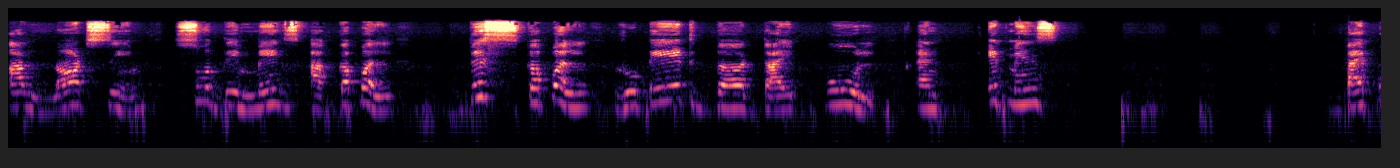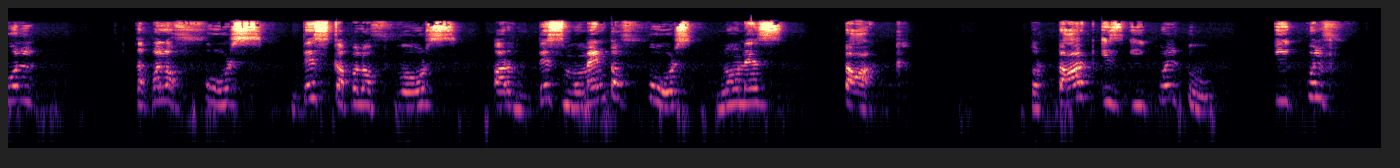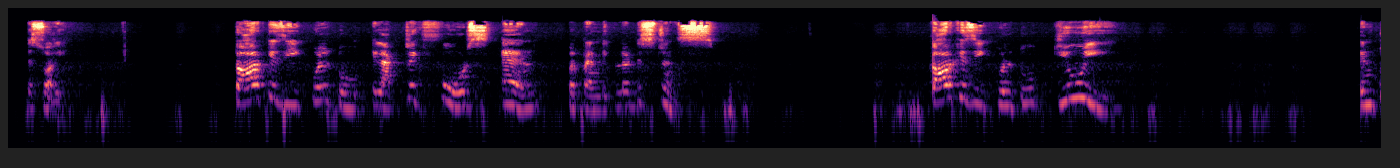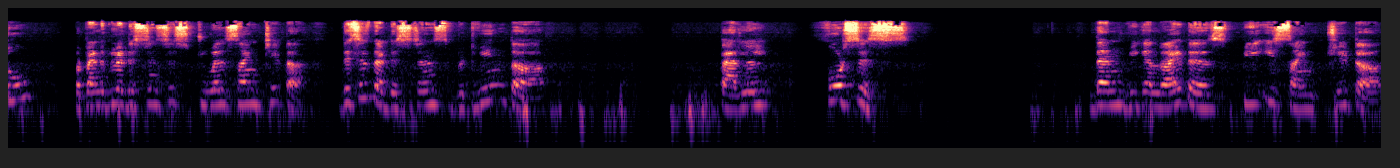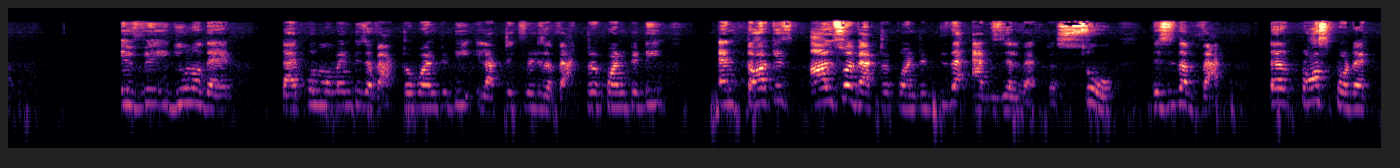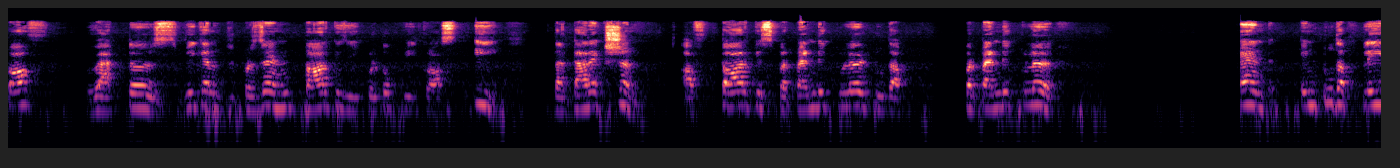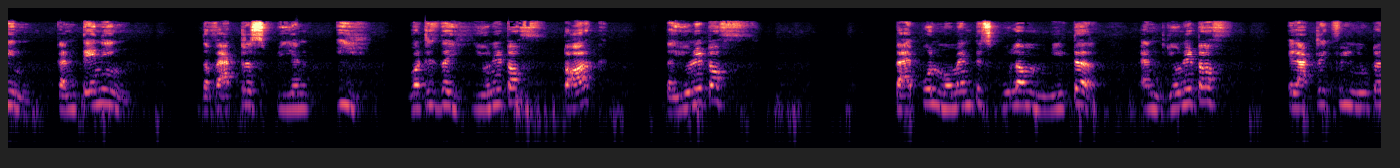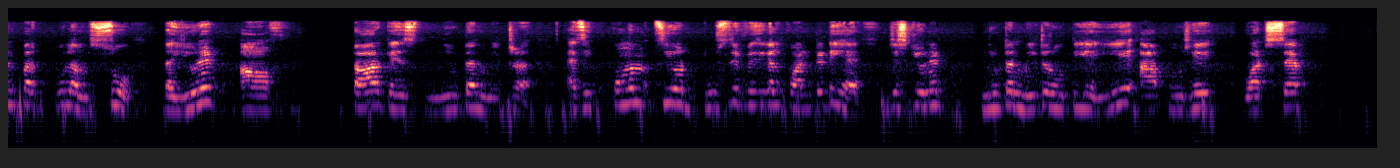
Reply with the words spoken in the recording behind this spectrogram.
are not same. So they makes a couple. This couple rotate the dipole and it means dipole couple of force this couple of force or this moment of force known as torque. So torque is equal to equal sorry torque is equal to electric force and perpendicular distance. Torque is equal to qe into perpendicular distance is 12 sine theta. This is the distance between the parallel forces. Then we can write as pe sine theta. If we, you know that dipole moment is a vector quantity electric field is a vector quantity and torque is also a vector quantity the axial vector. So this is the vector cross product of vectors we can represent torque is equal to p cross e. The direction of torque is perpendicular to the perpendicular and into the plane containing the vectors p and e. What is the unit of torque? The unit of dipole moment is coulomb meter and unit of electric field newton per coulomb. So the unit of torque is newton meter. ऐसी कौन सी और दूसरी physical quantity है जिसकी unit Newton metre होती है? ये आप मुझे व्हाट्सएप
